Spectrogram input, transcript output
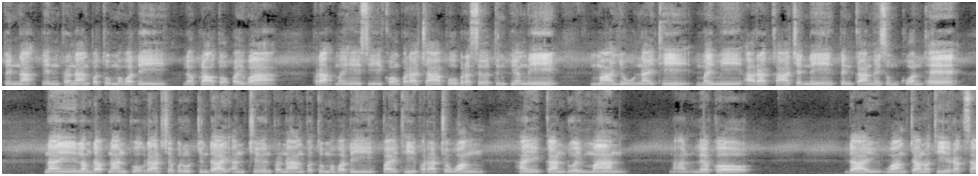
เป็นนะเป็นพระนางปฐุมวดี แล้วกล่าวต่อไปว่า พระมเหสีของพระราชาผู้ประเสริฐถึงเพียงนี้ มาอยู่ในที่ไม่มีอารักขาเช่นนี้เป็นการไม่สมควรแท้ ในลำดับนั้นพวกราชบุรุษจึงได้อัญเชิญพระนางปฐุมวดีไปที่พระราชวังให้กั้นด้วยม่านนะแล้วก็ได้วางเจ้าหน้าที่รักษา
